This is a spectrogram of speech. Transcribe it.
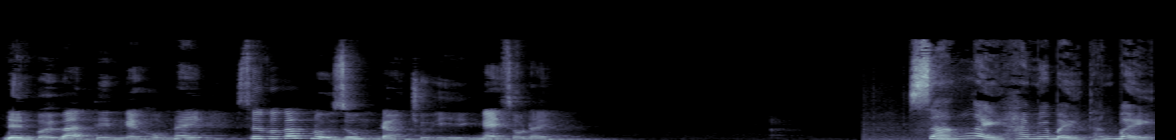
Đến với bản tin ngày hôm nay sẽ có các nội dung đáng chú ý ngay sau đây. Sáng ngày 27 tháng 7,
